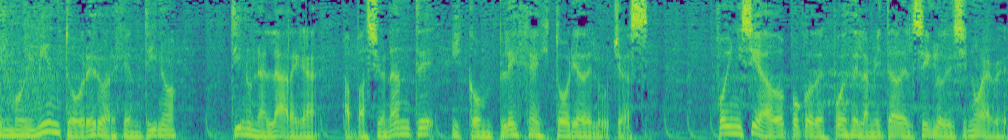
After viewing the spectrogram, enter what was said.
El movimiento obrero argentino tiene una larga, apasionante y compleja historia de luchas. Fue iniciado poco después de la mitad del siglo XIX,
